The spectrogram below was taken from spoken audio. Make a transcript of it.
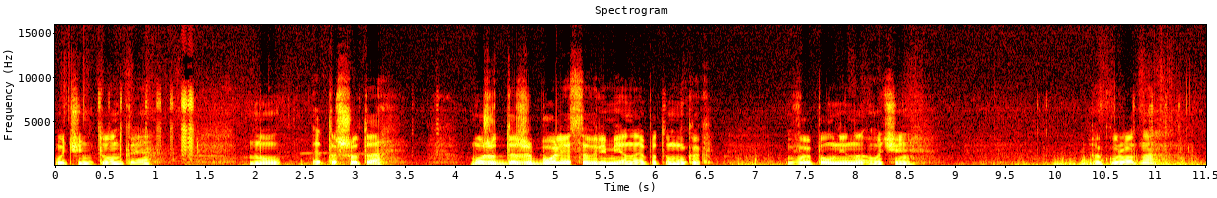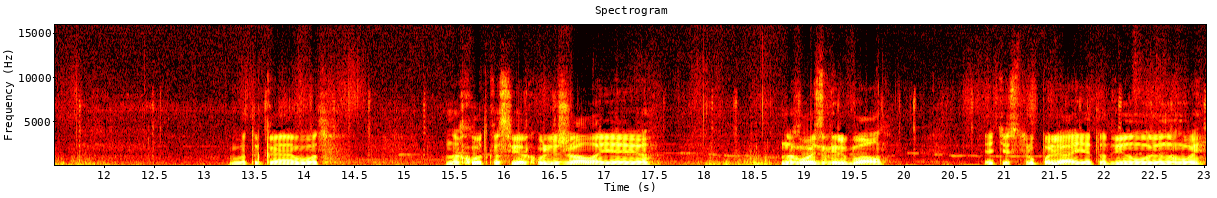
Очень тонкая. Ну, это что-то, может даже более современное, потому как выполнено очень аккуратно. Вот такая вот находка сверху лежала, я ее ногой сгребал эти струполя и отодвинул ее ногой.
